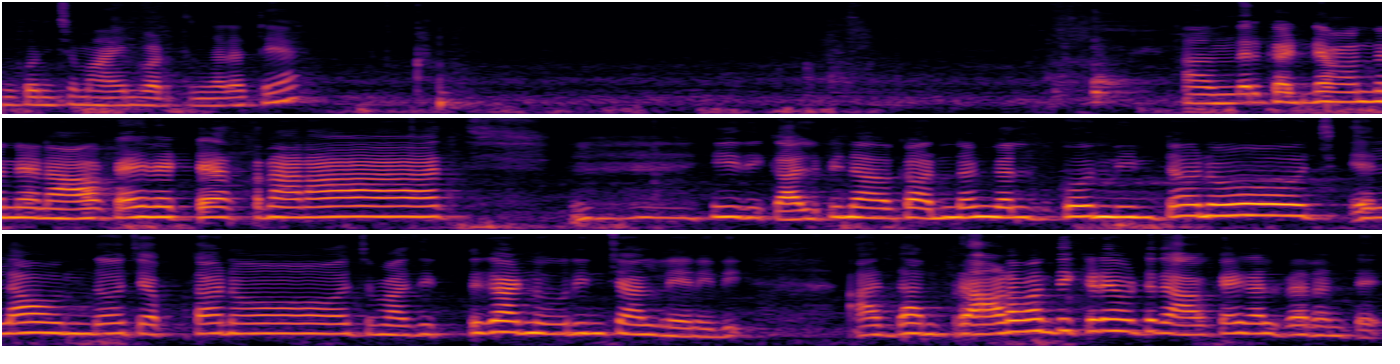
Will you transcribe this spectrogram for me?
ఇంకొంచెం ఆయిల్ పడుతుంది కదా అత్తయ్య? అందరికంటే ముందు నేను ఆవకాయ పెట్టేస్తున్నానా? ఇది కలిపినాక అన్నం కలుపుకొని తింటానో ఎలా ఉందో చెప్తానో. మా సిట్టుగా ఊరించాలి నేను ఇది. దాని ప్రాణం అంతా ఇక్కడే ఉంటుంది ఆవకాయ కలిపానంటే.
